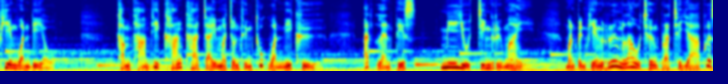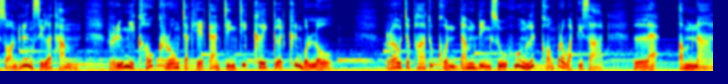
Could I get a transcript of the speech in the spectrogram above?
เพียงวันเดียวคำถามที่ค้างคาใจมาจนถึงทุกวันนี้คือแอตแลนติส มีอยู่จริงหรือไม่ มันเป็นเพียงเรื่องเล่าเชิงปรัชญาเพื่อสอนเรื่องศิลธรรม หรือมีเขาโครงจากเหตุการณ์จริงที่เคยเกิดขึ้นบนโลก เราจะพาทุกคนดำดิ่งสู่ห้วงลึกของประวัติศาสตร์ และตำนาน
